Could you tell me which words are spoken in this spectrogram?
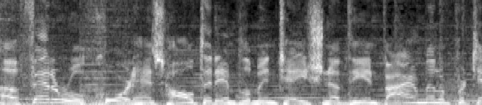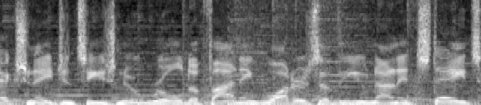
A federal court has halted implementation of the Environmental Protection Agency's new rule defining waters of the United States,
